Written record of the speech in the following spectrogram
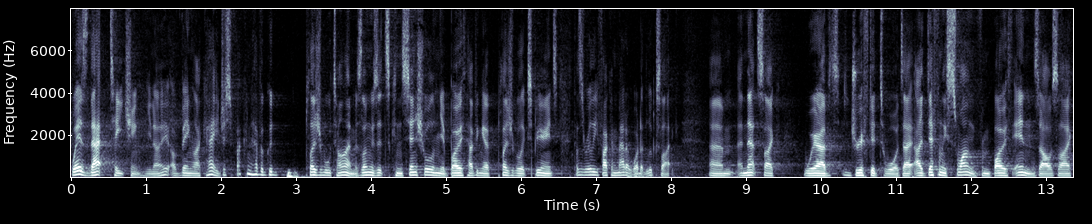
where's that teaching? You know, of being like, hey, just fucking have a good, pleasurable time. As long as it's consensual and you're both having a pleasurable experience, doesn't really fucking matter what it looks like. Um, and that's like where I've drifted towards. I, I definitely swung from both ends. I was like,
